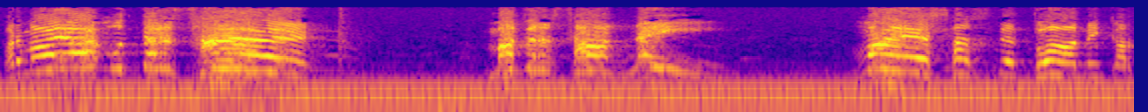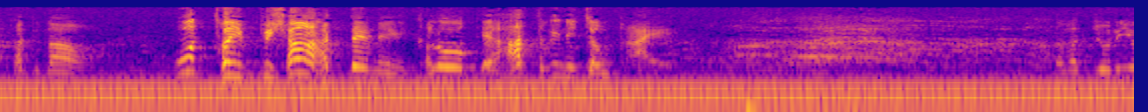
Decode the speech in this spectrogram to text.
فرمایا، مدرسہ مدرسہ نہیں۔ میں سستے دعا نہیں کر سکتا۔ اتوں ہی پچھا ہٹے نے۔ کھلو کے ہاتھ بھی نہیں چوٹائے۔ توجہ نہیں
